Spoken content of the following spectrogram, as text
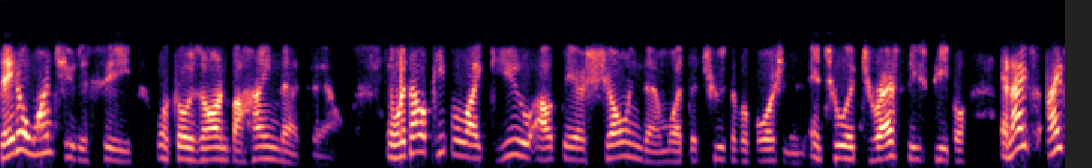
they don't want you to see what goes on behind that veil. And without people like you out there showing them what the truth of abortion is and to address these people, and I've, I've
